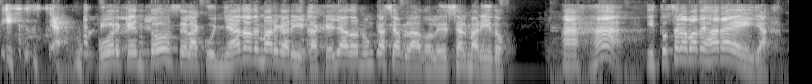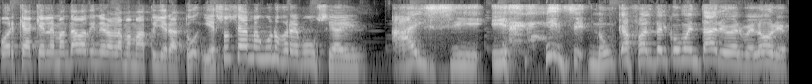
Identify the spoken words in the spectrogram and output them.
porque entonces la cuñada de Margarita, que ella nunca se ha hablado, le dice al marido, Ajá. Y tú se la vas a dejar a ella, porque a quien le mandaba dinero a la mamá tuya era tú. Y eso se llaman unos rebuses ahí. Ay, sí. Y, nunca falta el comentario del velorio.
